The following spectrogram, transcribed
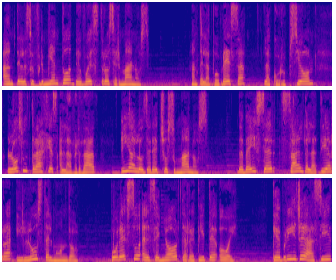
ante el sufrimiento de vuestros hermanos, ante la pobreza, la corrupción, los ultrajes a la verdad, y a los derechos humanos. Debéis ser sal de la tierra y luz del mundo. Por eso el Señor te repite hoy, que brille así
